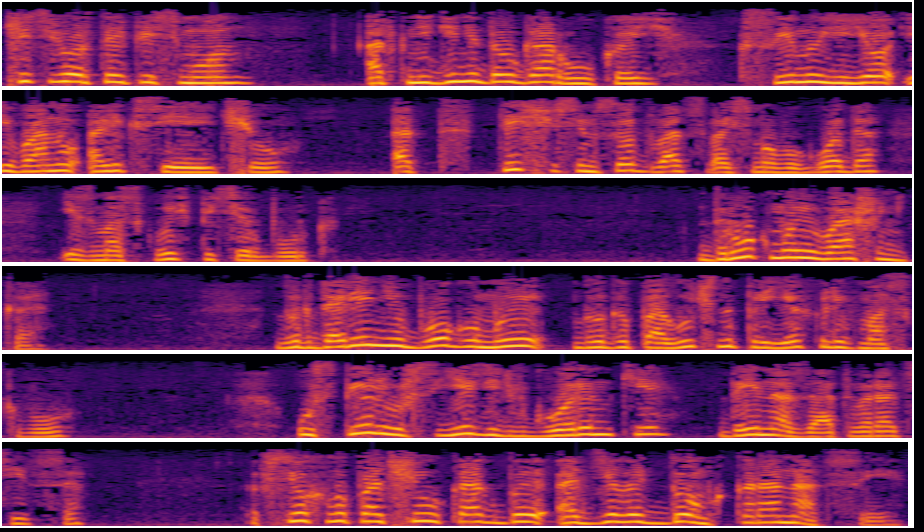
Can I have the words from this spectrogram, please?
Четвертое письмо от княгини Долгорукой к сыну ее Ивану Алексеевичу от 1728 года из Москвы в Петербург. «Друг мой Вашенька, Благодарению Богу мы благополучно приехали в Москву. Успели уж съездить в Горенки, да и назад воротиться. Все хлопочу, как бы отделать дом к коронации.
